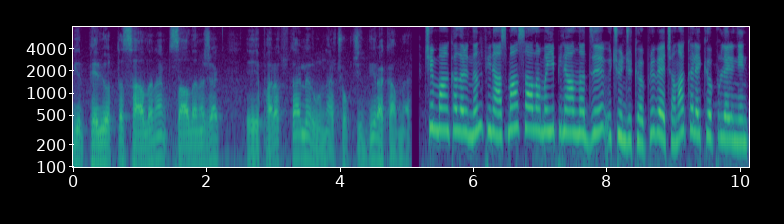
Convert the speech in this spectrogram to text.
bir periyotta sağlanan sağlanacak e, para tutarları bunlar çok ciddi rakamlar. Çin bankalarının finansman sağlamayı planladığı 3. köprü ve Çanakkale köprülerinin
